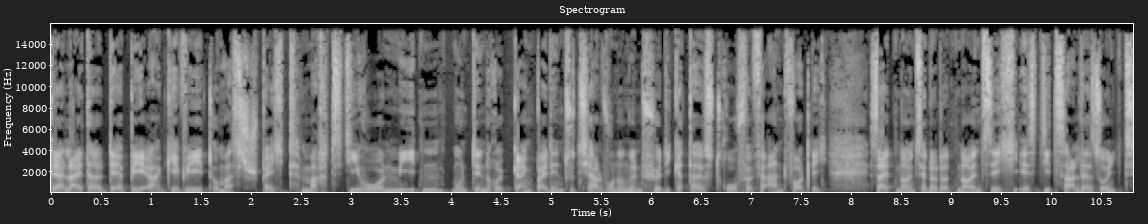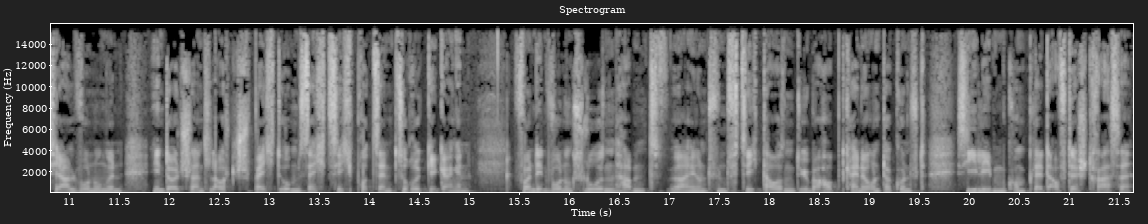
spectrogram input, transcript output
Der Leiter der BAGW, Thomas Specht, macht die hohen Mieten und den Rückgang bei den Sozialwohnungen für die Katastrophe verantwortlich. Seit 1990 ist die Zahl der Sozialwohnungen in Deutschland laut Specht um 60 Prozent zurückgegangen. Von den Wohnungslosen haben 52.000 überhaupt keine Unterkunft. Sie leben komplett auf der Straße.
